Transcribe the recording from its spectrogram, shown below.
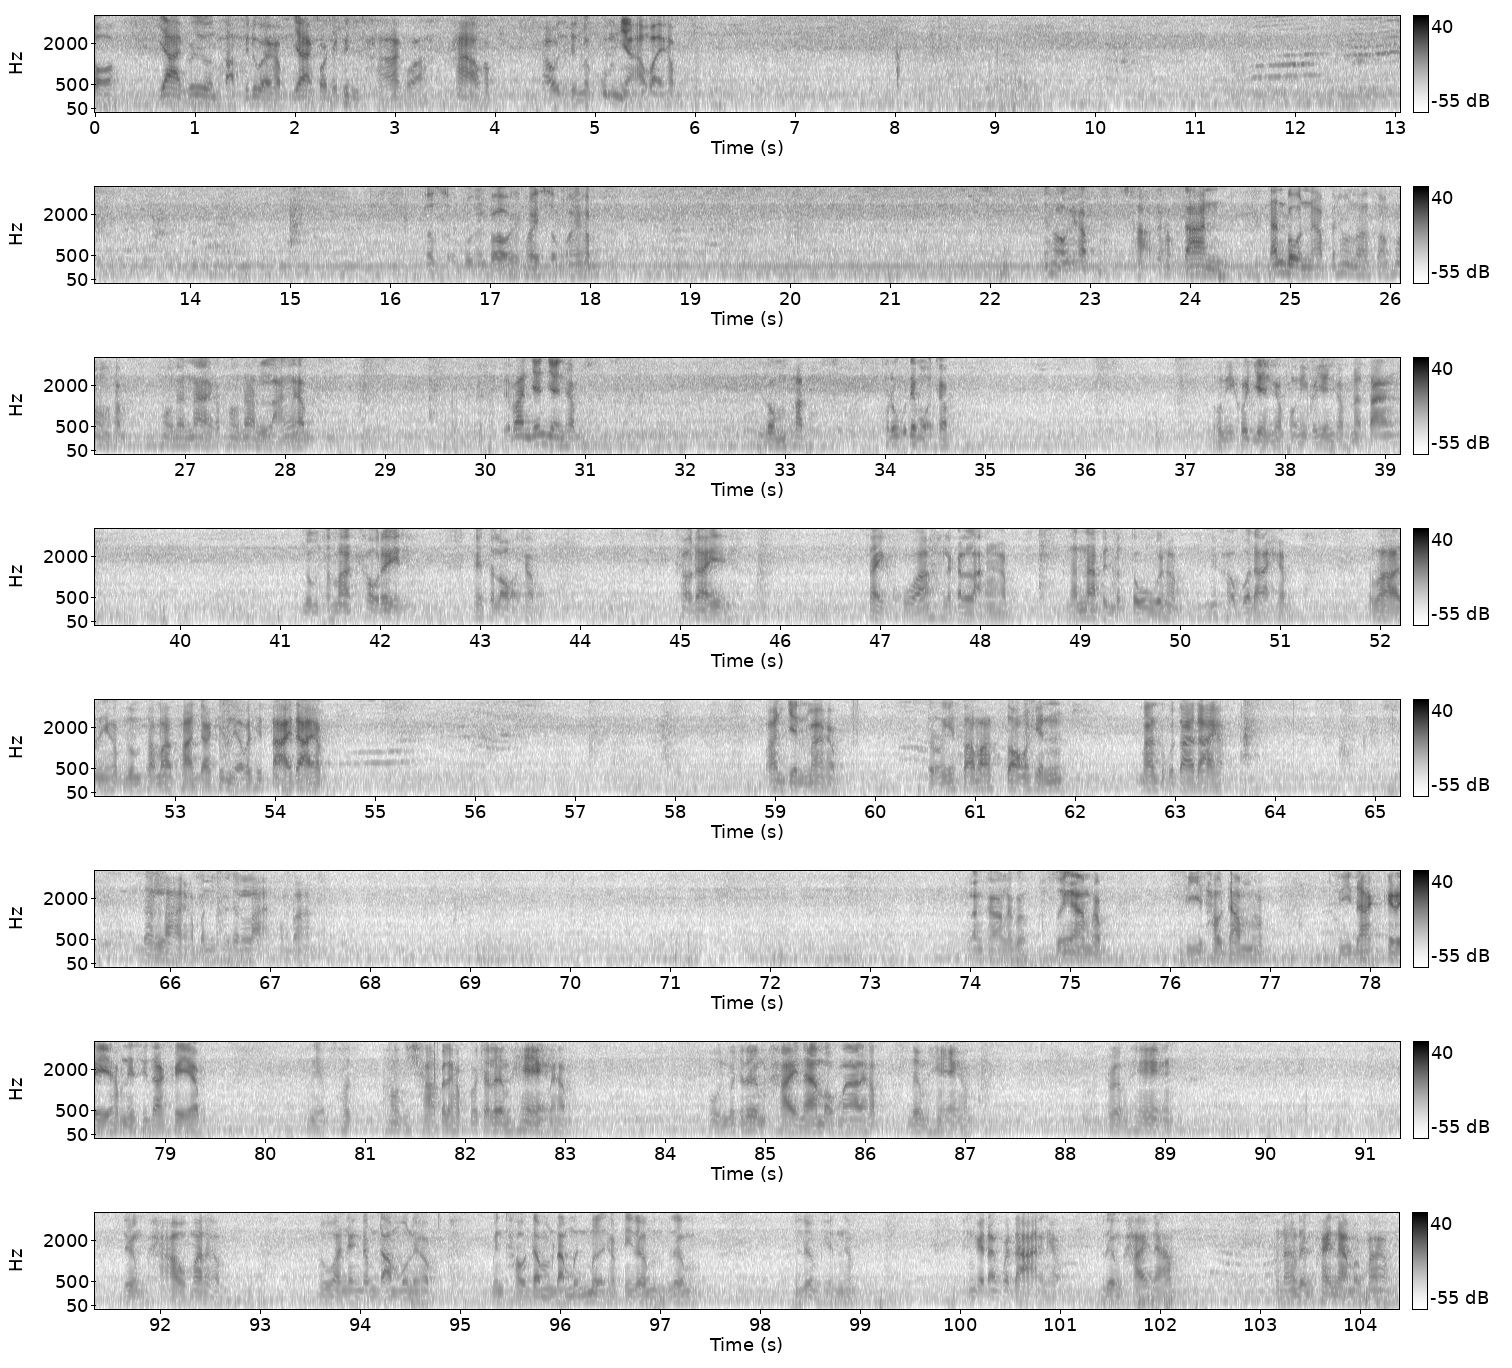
หญ้าก็จะโดนตัดไปด้วยครับหญ้าก็จะขึ้นช้ากว่าข้าวครับเขาจะขึ้นมากุ้มหยาไว้ครับแล้วส่งปูนมันก็ค่อยๆส่งให้ครับ ใน ห้องนี้ครับฉาบนะครับด้านด้านบนนะครับ เป็นห้องนอนสองห้องครับ ห้องด้านหน้ากับห้องด้านหลังนะครับ แต่บ้านเย็นๆครับ ลมพัดทะลุได้หมดครับ ตรงนี้ก็เย็นครับตรงนี้ก็เย็นครับหน้าต่างลมสามารถเข้าได้ได้ตลอดครับ เข้าได้ใส่ขวาแล้วก็หลังครับ ด้านหน้าเป็นประตูนะครับนี่เขาบ่ได้ครับ แต่ว่านี่ครับลมสามารถผ่านจากทิศเหนือไปทิศใต้ได้ครับ บ้านเย็นมากครับ ตรงนี้สามารถส่องเห็นบ้านตุ๊กตาได้ครับ ด้านล่างครับอันนี้คือด้านล่างของบ้านหลังคาแล้วก็สวยงามครับ สีเทาดำครับ สีดาร์กเกรย์ครับนี่สีดาร์กเกรย์ครับเนี่ยท่า เท่าที่ฉาบไปแล้วครับ ก็จะเริ่มแห้งนะครับ ปูนก็จะเริ่มคายน้ำออกมาแล้วครับ เริ่มแห้งครับ เริ่มแห้ง เริ่มขาวออกมาแล้วครับ เมื่อวานยังดำๆหมดเลยครับ เป็นเทาดำดำมืดๆครับ นี่เริ่มเริ่มเริ่มเห็นครับเป็นกระดำกระด่างนี่ครับ เริ่มคายน้ำผนังเริ่มคายน้ำออกมาครับ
